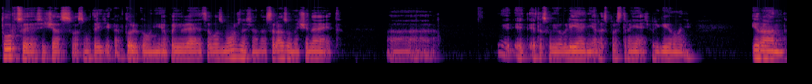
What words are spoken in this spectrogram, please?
Турция сейчас, посмотрите, как только у нее появляется возможность, она сразу начинает а, э, э, это свое влияние распространять в регионе. Иран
